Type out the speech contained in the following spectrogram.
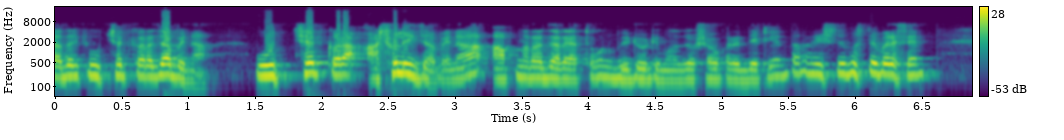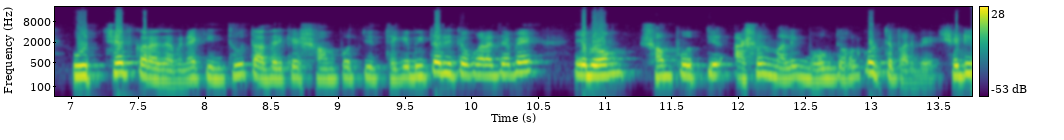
তাদেরকে উচ্ছেদ করা যাবে না। উচ্ছেদ করা আসলেই যাবে না। আপনারা যারা এতক্ষণ ভিডিওটি মনোযোগ সহকারে দেখলেন, তারা নিশ্চয়ই বুঝতে পেরেছেন। উচ্ছেদ করা যাবে না, কিন্তু তাদেরকে সম্পত্তির থেকে বিতাড়িত করা যাবে এবং সম্পত্তির আসল মালিক ভোগ দখল করতে পারবে। সেটি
